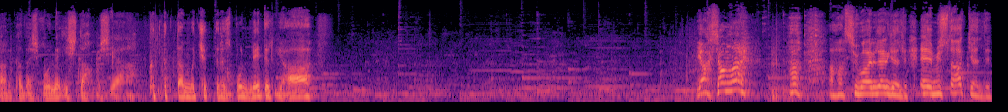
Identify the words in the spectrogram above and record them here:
Arkadaş bu ne iştahmış ya. Kıtlıktan mı çıktınız? Bu nedir ya? İyi akşamlar. Ha, aha süvariler geldi. E müstahak geldi.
